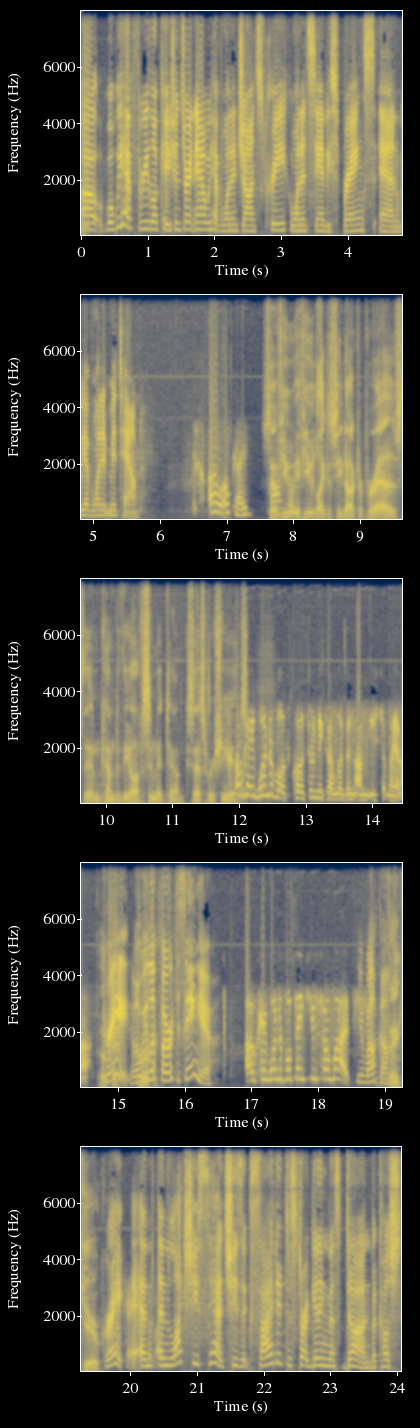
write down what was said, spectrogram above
Uh, well, we have three locations right now. We have one in Johns Creek, one in Sandy Springs, and we have one at Midtown. Oh, okay. So if you if you would like to see Dr. Perez, then come to the office in Midtown because that's where she is. Okay, wonderful. It's closer to me because I live in um, East Atlanta. Okay, Great. Well, we look forward to seeing you. Okay, wonderful. Thank you so much. You're welcome. Thank you. Great. Okay, and bye-bye. and like she said, she's excited to start getting this done because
